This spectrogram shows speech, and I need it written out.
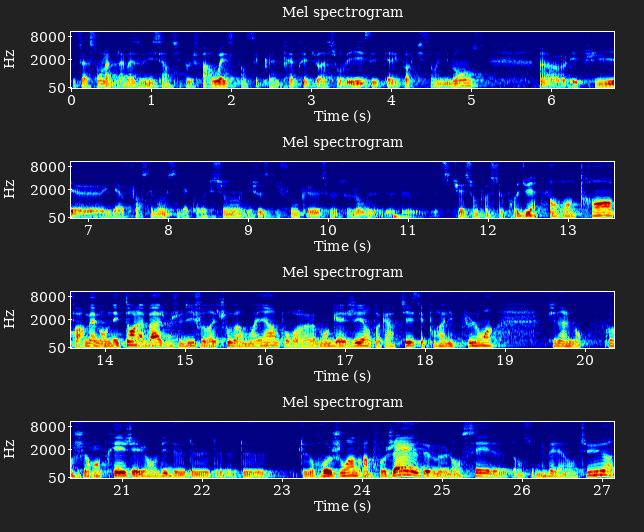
toute façon, l'Amazonie, c'est un petit peu le Far West, hein. c'est quand même très très dur à surveiller, c'est des territoires qui sont immenses. Euh, et puis, euh, il y a forcément aussi de la corruption, des choses qui font que ce, genre de, de, situations peuvent se produire. En rentrant, enfin même en étant là-bas, je me suis dit, il faudrait que je trouve un moyen pour m'engager en tant qu'artiste et pour aller plus loin, finalement. Quand je suis rentrée, j'ai eu envie de, de de rejoindre un projet, de me lancer euh, dans une nouvelle aventure.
